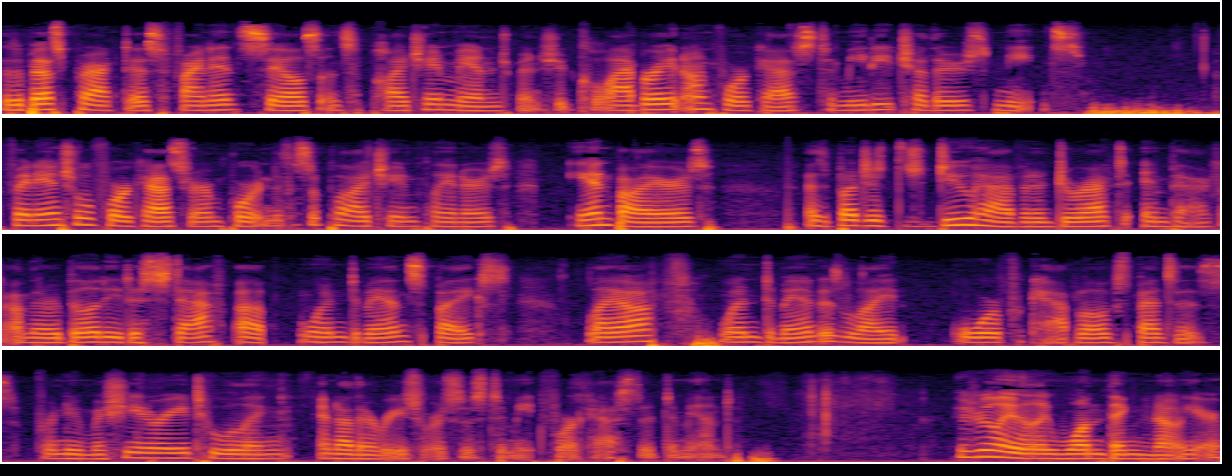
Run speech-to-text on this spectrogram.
As a best practice, finance, sales, and supply chain management should collaborate on forecasts to meet each other's needs. Financial forecasts are important to the supply chain planners and buyers as budgets do have a direct impact on their ability to staff up when demand spikes, lay off when demand is light, or for capital expenses for new machinery, tooling, and other resources to meet forecasted demand. There's really only one thing to know here.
